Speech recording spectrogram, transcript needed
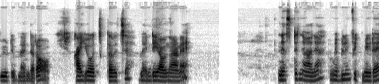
ബ്യൂട്ടി ബ്ലെൻഡറോ കയ്യോ ഒക്കെ വെച്ച് ബ്ലെൻഡ് ചെയ്യാവുന്നതാണ്. നെക്സ്റ്റ് ഞാൻ മിബ്ലിൻ ഫിറ്റ്മിയുടെ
